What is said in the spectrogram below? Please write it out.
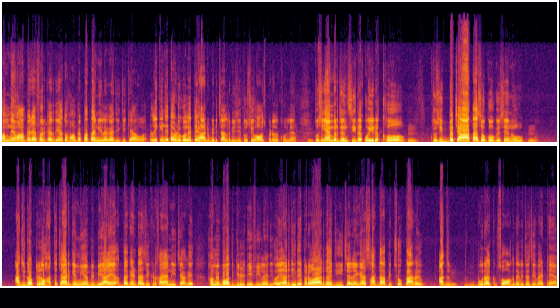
हमने वहाँ पे रेफर कर दिया तो वहाँ पे पता नहीं लगा जी कि क्या हुआ लेकिन जे ਤੁਹਾਡੇ ਕੋਲ ਇੱਥੇ ਹਾਰਟ ਬੀਟ ਚੱਲ ਰਹੀ ਸੀ ਤੁਸੀਂ ਹਸਪੀਟਲ ਖੋਲਿਆ ਤੁਸੀਂ ਐਮਰਜੈਂਸੀ ਦਾ ਕੋਈ ਰੱਖੋ ਤੁਸੀਂ ਬਚਾ ਤਾਂ ਸਕੋ ਕਿਸੇ ਨੂੰ ਅੱਜ ਡਾਕਟਰ ਉਹ ਹੱਥ ਝਾੜ ਕੇ ਮੀਆਂ ਬੀਬੀ ਆਏ ਅੱਧਾ ਘੰਟਾ ਅਸੀਂ ਖੜਕਾਇਆ ਨੀਚੇ ਆ ਕੇ ਹਮੇ ਬਹੁਤ ਗਿਲਟੀ ਫੀਲ ਹੈ ਜੀ ਉਹ ਯਾਰ ਜਿਹਦੇ ਪਰਿਵਾਰ ਦਾ ਜੀ ਚਲੇ ਗਿਆ ਸਾਡਾ ਪਿੱਛੋਂ ਘਰ ਅੱਜ ਪੂਰਾ ਸੌਗ ਦੇ ਵਿੱਚ ਅਸੀਂ ਬੈਠੇ ਆ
